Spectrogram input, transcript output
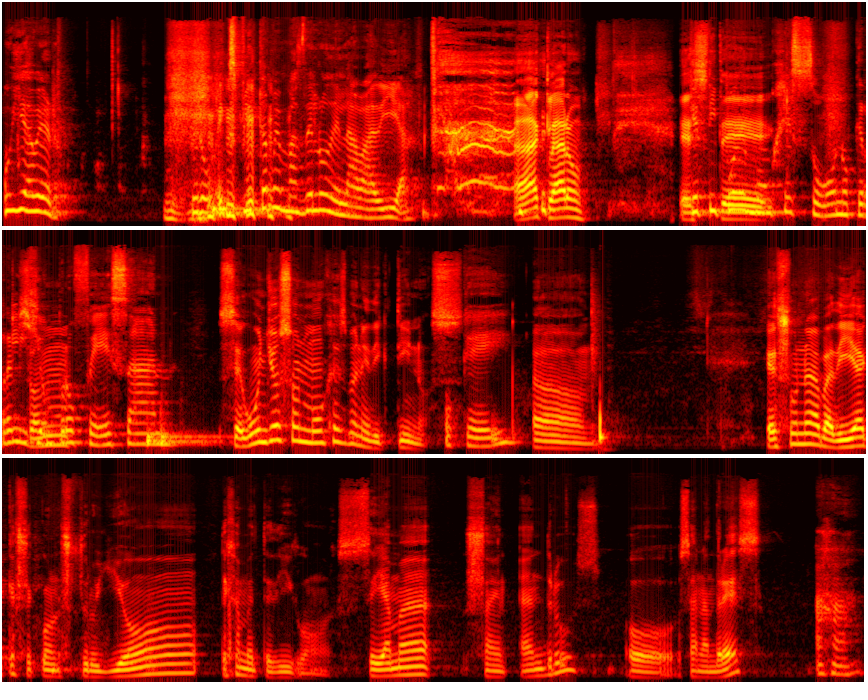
Oye, a ver, pero explícame más de lo de la abadía. Ah, claro. ¿Qué tipo de este, monjes son o qué religión profesan? Según yo, son monjes benedictinos. Ok. es una abadía que se construyó, déjame te digo, se llama San Andrews o San Andrés. Ajá.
